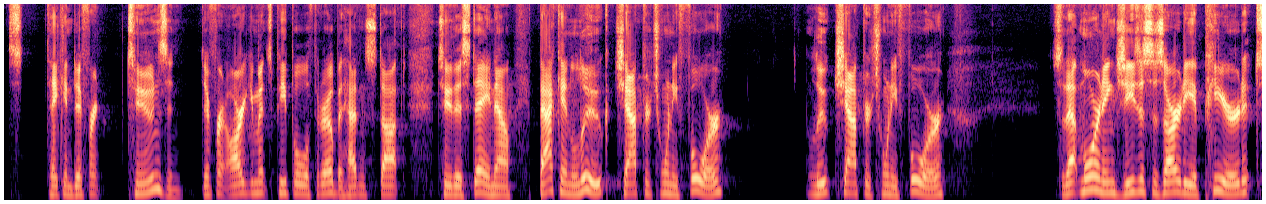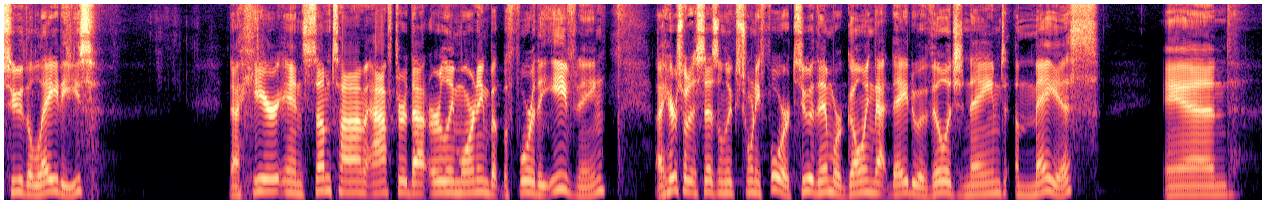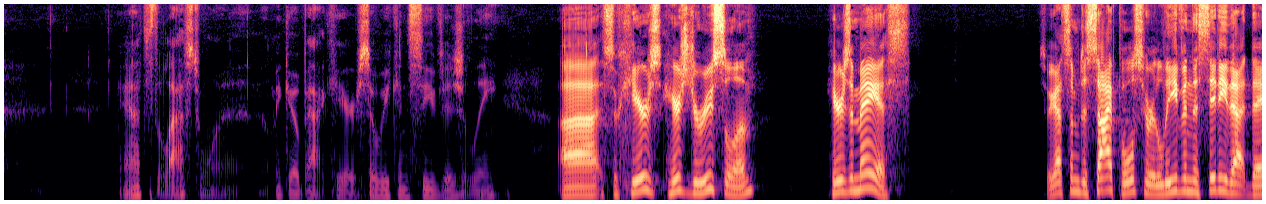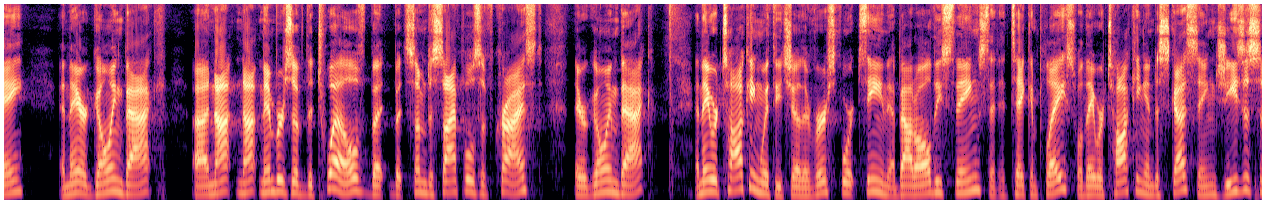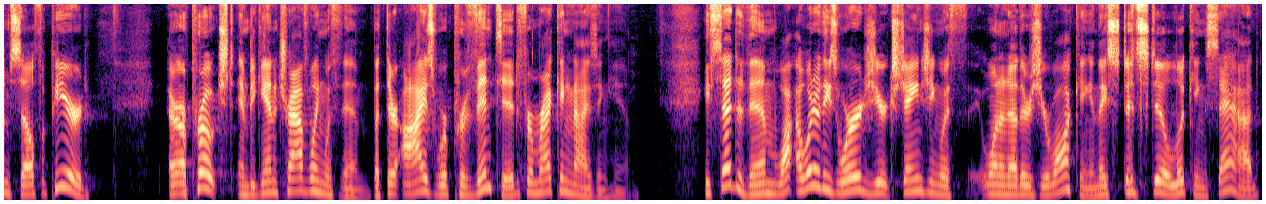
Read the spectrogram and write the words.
It's taken different tunes and different arguments people will throw, but hadn't stopped to this day. Now, back in Luke chapter 24, Luke chapter 24. So that morning, Jesus has already appeared to the ladies now, here in sometime after that early morning, but before the evening, uh, here's what it says in Luke 24. Two of them were going that day to a village named Emmaus, and yeah, that's the last one. Let me go back here so we can see visually. Uh, so here's, here's Jerusalem. Here's Emmaus. So we got some disciples who are leaving the city that day, and they are going back. Uh, not, not members of the 12, but, but some disciples of Christ. They were going back, and they were talking with each other, verse 14, about all these things that had taken place. While they were talking and discussing, Jesus himself appeared, or approached, and began traveling with them, but their eyes were prevented from recognizing him. He said to them, What are these words you're exchanging with one another as you're walking? And they stood still, looking sad.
